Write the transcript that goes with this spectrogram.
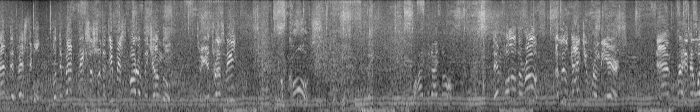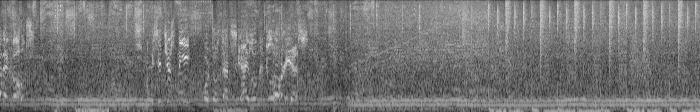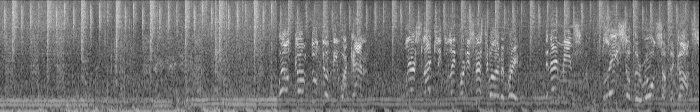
the festival, but the path takes us through the deepest part of the jungle. Do you trust me? Of course! Wait, why would I not? Then follow the road. I will guide you from the air. And pray the weather holds. Is it just me, or does that sky look glorious? The roads of the gods.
